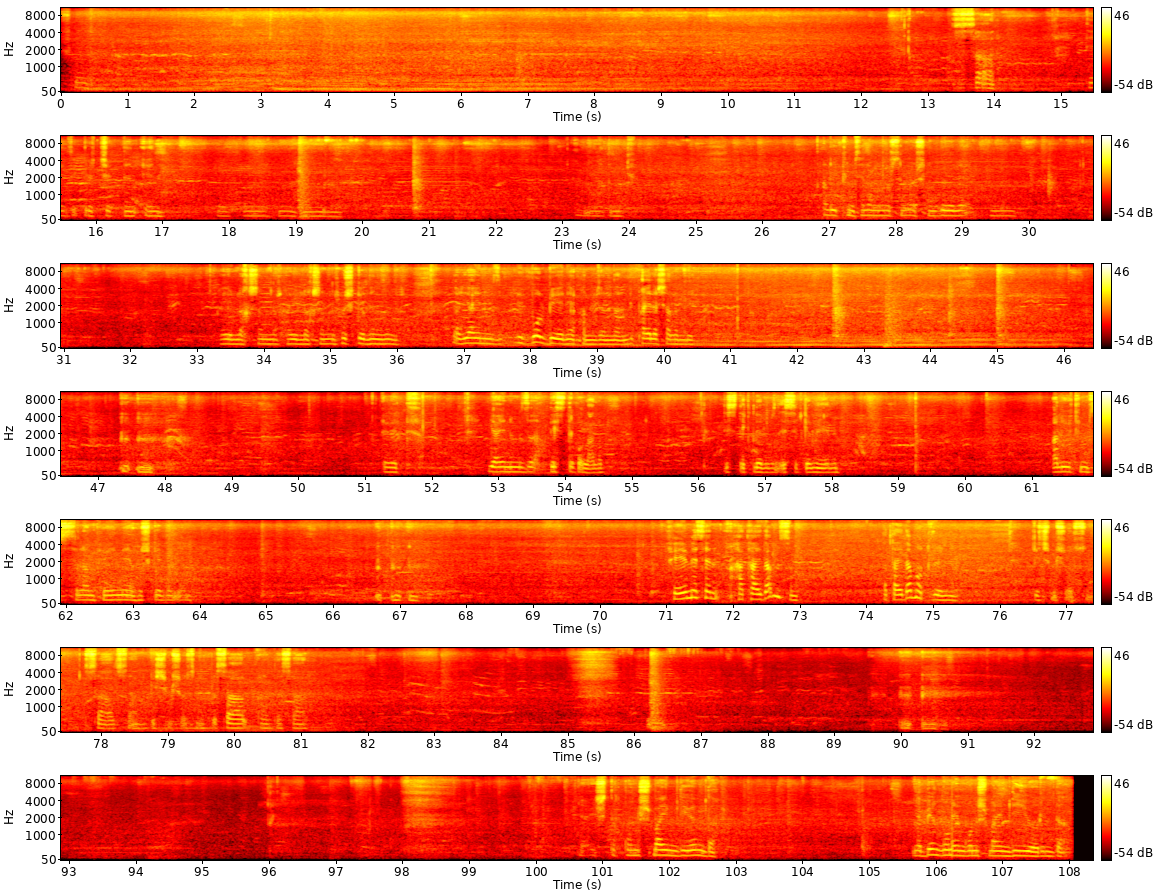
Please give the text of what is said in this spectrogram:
Şimdi. Sağ ol. Dedi gerçekten en Anlamadım ki. Aleyküm selam Nursun aşkım böyle hmm. Hayırlı akşamlar, hayırlı akşamlar. Hoş geldiniz. Ya yayınımızı bir bol beğeni yapalım canlarım. Bir paylaşalım bir. Evet. Yayınımıza destek olalım. Desteklerimizi esirgemeyelim. Aleyküm selam Fehmi'ye hoş geldin. Fehmi sen Hatay'da mısın? Hatay'da mı oturuyorsun? Geçmiş olsun. Sağ ol, sağ ol. Geçmiş olsun. Sağ ol, Arda sağ ol. Ya işte konuşmayayım diyorum da. Ya ben konuşmayayım diyorum da.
